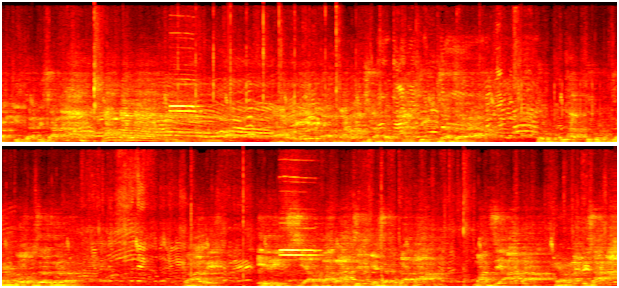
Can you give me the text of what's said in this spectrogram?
Kang Ijan di sana. Hambalan hari ini Kang sudah terpancing saudara cukup kuat cukup jago saudara kali ini siapa Lacip geser ke belakang masih ada Herna di sana.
